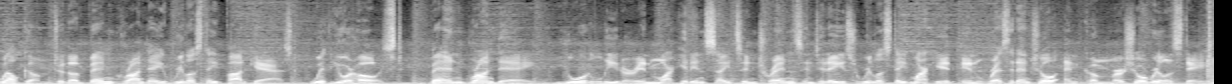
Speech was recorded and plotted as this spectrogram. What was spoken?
Welcome to the Ben Grande Real Estate Podcast with your host, Ben Grande, your leader in market insights and trends in today's real estate market in residential and commercial real estate.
